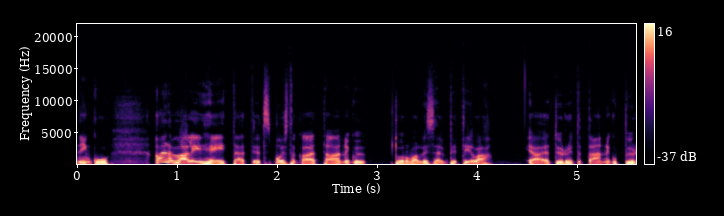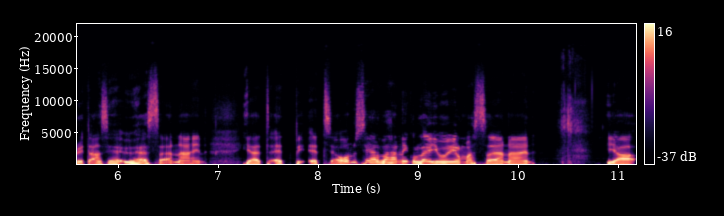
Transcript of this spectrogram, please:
niin kuin, aina väliin heittää, että et muistakaa, että tämä on niin kuin, turvallisempi tila ja että yritetään, niin kuin, pyritään siihen yhdessä ja näin. Ja että et, et se on siellä vähän niin kuin leijuu ilmassa ja näin. Ja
